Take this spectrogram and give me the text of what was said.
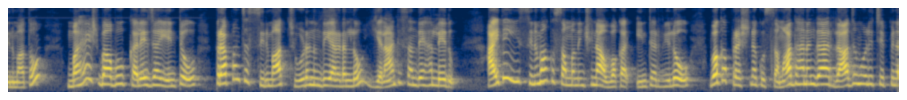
సినిమాతో మహేష్ బాబు కలేజా ఏంటో ప్రపంచ సినిమా చూడనుంది అనడంలో ఎలాంటి సందేహం లేదు. అయితే ఈ సినిమాకు సంబంధించిన ఒక ఇంటర్వ్యూలో ఒక ప్రశ్నకు సమాధానంగా రాజమౌళి చెప్పిన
